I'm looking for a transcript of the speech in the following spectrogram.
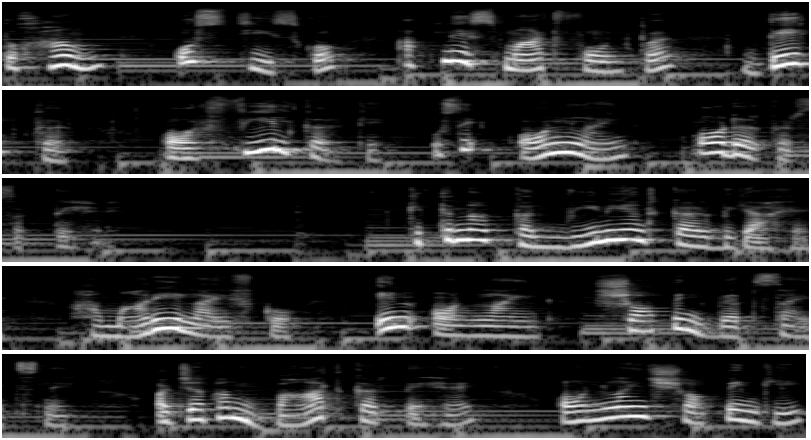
तो हम उस चीज़ को अपने स्मार्टफ़ोन पर देखकर और फील करके उसे ऑनलाइन ऑर्डर कर सकते हैं। कितना कन्वीनियंट कर दिया है हमारी लाइफ को इन ऑनलाइन शॉपिंग वेबसाइट्स ने। और जब हम बात करते हैं ऑनलाइन शॉपिंग की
